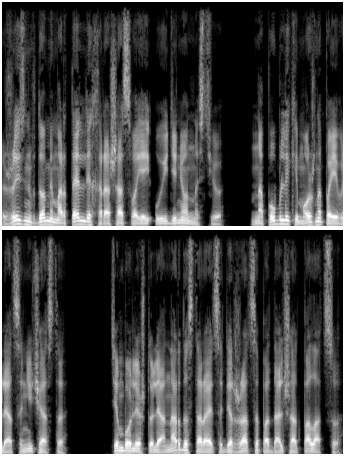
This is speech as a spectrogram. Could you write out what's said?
Жизнь в доме Мартелли хороша своей уединенностью, на публике можно появляться нечасто. Тем более, что Леонардо старается держаться подальше от палаццо.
